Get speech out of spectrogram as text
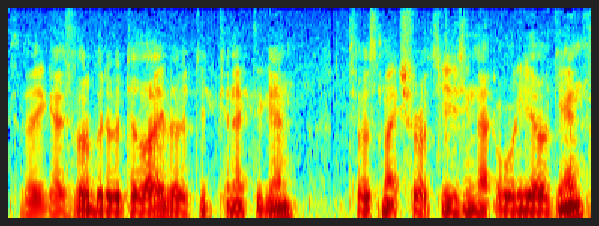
So there you go, it's a little bit of a delay but it did connect again. So let's make sure it's using that audio again.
